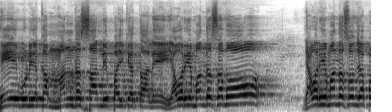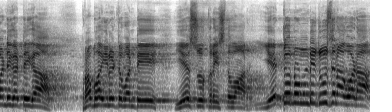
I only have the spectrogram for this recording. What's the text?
దేవుని యొక్క మందస్సాన్ని పైకెత్తాలి. ఎవరి మందసము? ఎవరి మందసం చెప్పండి గట్టిగా. ప్రభు అయినటువంటి యేసుక్రీస్తు వారు ఎటు నుండి చూసినా కూడా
